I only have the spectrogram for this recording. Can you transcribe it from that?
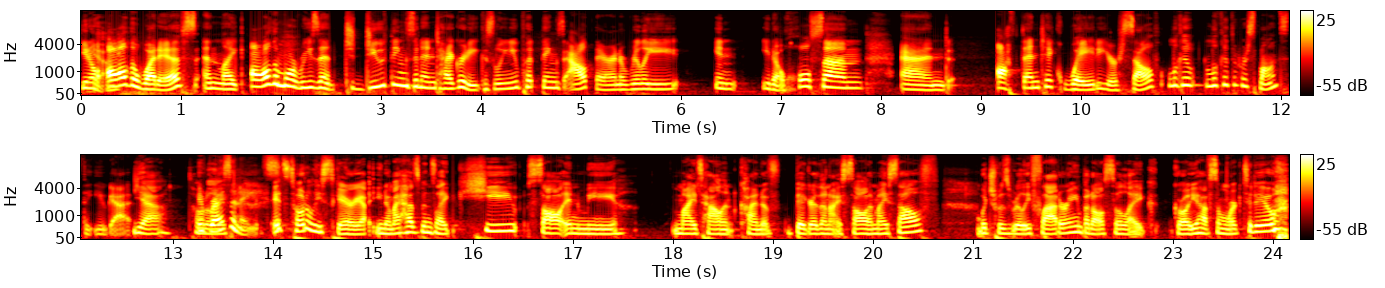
you know Yeah. all the what ifs and like all the more reason to do things in integrity because when you put things out there in a really in you know wholesome and authentic way to yourself look at look at the response that you get Yeah, totally. it resonates. It's totally scary. You know, my husband's like, he saw in me my talent kind of bigger than I saw in myself, which was really flattering, but also like, girl, you have some work to do.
